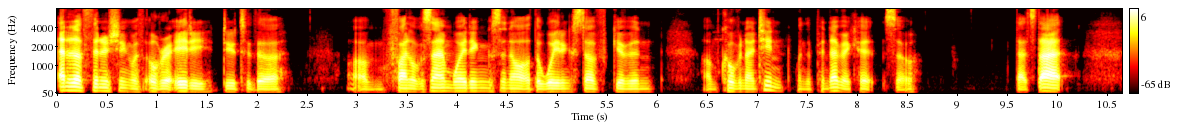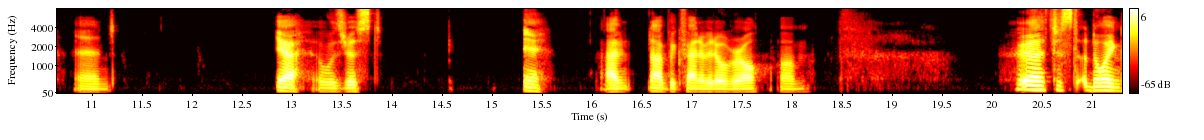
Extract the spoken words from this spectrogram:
ended up finishing with over 80 due to the um, final exam weightings and all the weighting stuff given um, COVID 19 when the pandemic hit. So that's that. And yeah, it was just, eh. I'm not a big fan of it overall. Um, yeah, it's just annoying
